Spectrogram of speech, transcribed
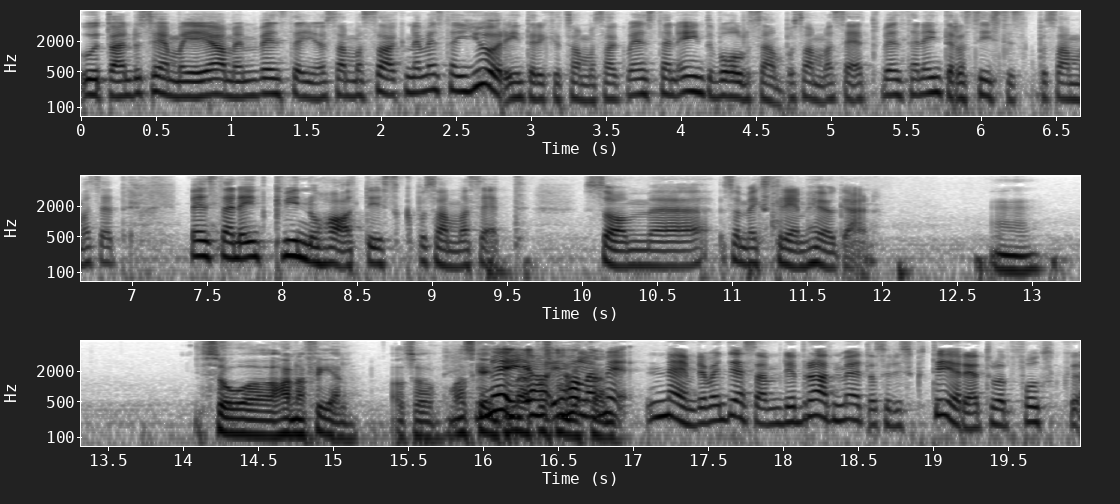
Utan då säger man ja, ja men vänstern gör samma sak. Nej, vänstern gör inte riktigt samma sak. Vänstern är inte våldsam på samma sätt. Vänstern är inte rasistisk på samma sätt. Vänstern är inte kvinnohatisk på samma sätt som, eh, som extremhögern. Så eh, han har fel. Alltså, man ska Nej, inte jag, mötas jag på håller med. Nej, men det var inte det som, det är bra att mötas och diskutera. Jag tror att folk ska,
